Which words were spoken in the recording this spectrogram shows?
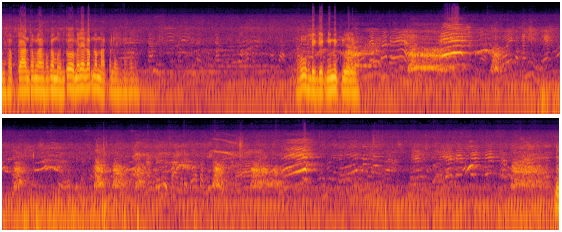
นะครับการทำงานของขมืนก็ไม่ได้รับน้ำหนักอะไรนะครับผมโอ้เด็กๆนี้ไม่กลัวเลย ดู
